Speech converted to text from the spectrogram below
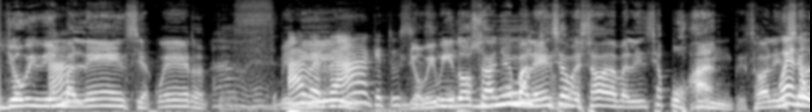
Yo viví en Ah. Valencia, acuérdate. Ah, ¿verdad? Que tú sí, Yo sí, viví dos años en mucho, Valencia, mucho. esa Valencia pujante, esa Valencia Bueno, es-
